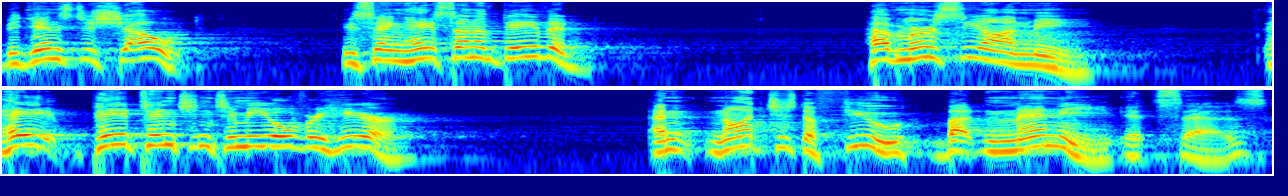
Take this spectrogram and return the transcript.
begins to shout. He's saying, Hey, son of David, have mercy on me. Hey, pay attention to me over here. And not just a few, but many, it says,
